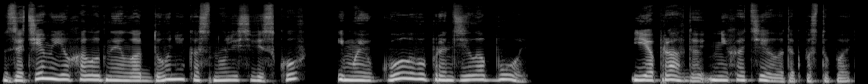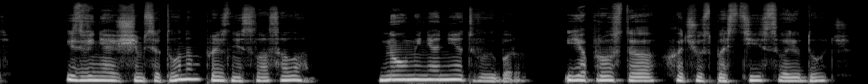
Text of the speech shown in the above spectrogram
Затем ее холодные ладони коснулись висков, и мою голову пронзила боль. Я правда не хотела так поступать, извиняющимся тоном произнесла Салан. Но у меня нет выбора. Я просто хочу спасти свою дочь.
